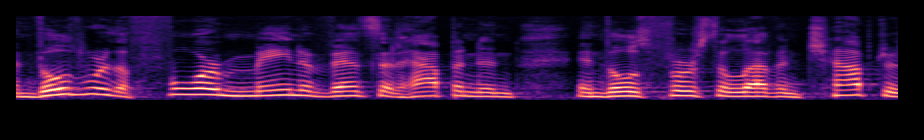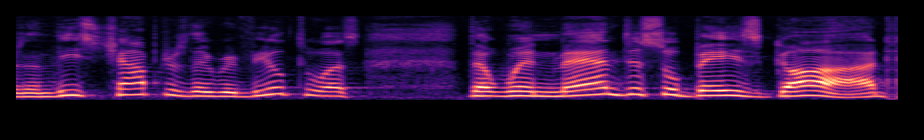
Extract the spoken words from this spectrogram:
And those were the four main events that happened in, in those first 11 chapters. And these chapters, they reveal to us that when man disobeys God,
